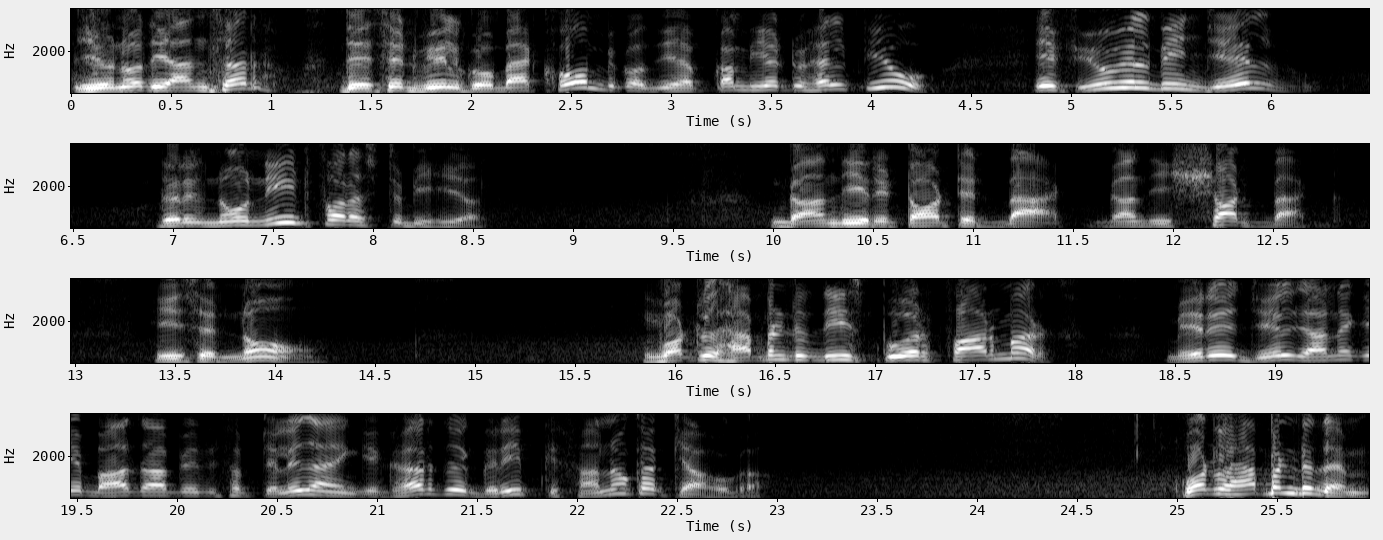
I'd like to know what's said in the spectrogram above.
You know the answer? They said, We'll go back home because we have come here to help you. If you will be in jail, there is no need for us to be here. Gandhi retorted back. Gandhi shot back. He said, No. What will happen to these poor farmers मेरे जेल जाने के बाद आप यदि सब चले जाएँगे घर तो गरीब किसानों का क्या होगा? What will happen to them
